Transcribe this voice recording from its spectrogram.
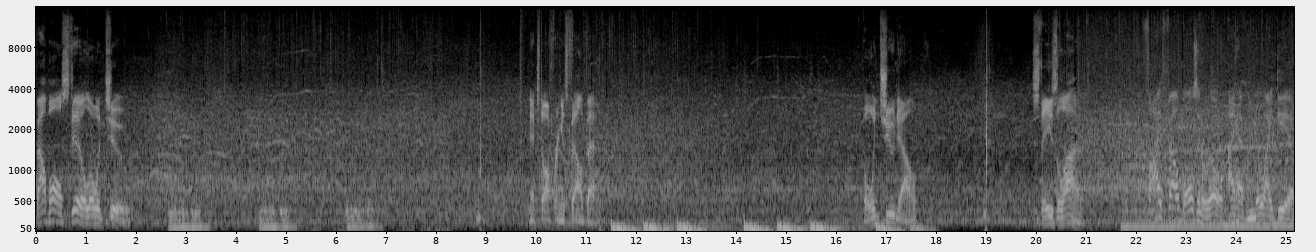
Foul ball still 0 Next offering is fouled back. And 2 now. Stays alive. Five foul balls in a row. I have no idea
